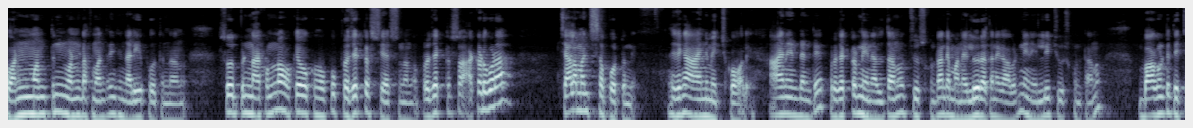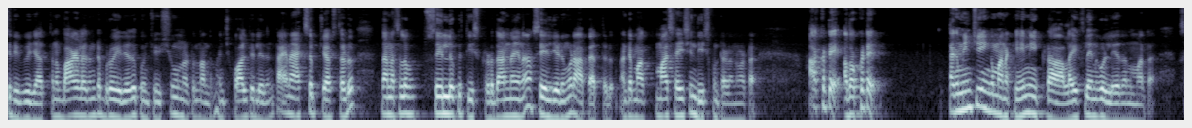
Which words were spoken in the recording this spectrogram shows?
one month one and half month నుంచి నలిగిపోతున్నాను. సో ఇప్పుడు నాకున్న ఒకే ఒక హోప్ ప్రొజెక్టర్స్ చేస్తున్నాను. ప్రొజెక్టర్స్ అక్కడ కూడా చాలా మంచి సపోర్ట్ ఉంది. నిజంగా ఆయన మెచ్చుకోవాలి. ఆయన ఏంటంటే ప్రొజెక్టర్ నేను వెళ్తాను చూసుకుంటాను. అంటే మన నెల్లూరు అతనే కాబట్టి నేను వెళ్ళి చూసుకుంటాను. బాగుంటే తెచ్చి రివ్యూ చేస్తాను. బాగలేదంటే బ్రో ఇదేదో కొంచెం ఇష్యూ ఉన్నట్టుంది. అంత మంచి క్వాలిటీ లేదంటే ఆయన యాక్సెప్ట్ చేస్తాడు. దాన్ని అసలు సేల్లోకి తీసుకురాడు. దాన్ని అయినా సేల్ చేయడం కూడా ఆపేస్తాడు. అంటే మా మా సజెషన్ తీసుకుంటాడు అనమాట అక్కటే అదొక్కటే. తగ్గ మించి ఇంకా మనకేమీ ఇక్కడ లైఫ్ లైన్ కూడా లేదనమాట సో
